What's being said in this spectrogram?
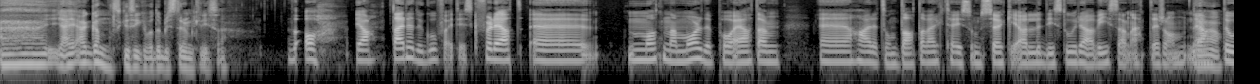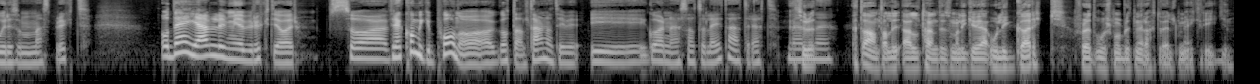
Uh, jeg er ganske sikker på at det blir strømkrise. Åh, ja, der er du god, faktisk. Fordi at uh, måten de måler det på, er at de eh, har et sånt dataverktøy som søker i alle de store avisene etter sånn, ja, Ja, det ordet som er mest brukt. Og det er jævlig mye brukt i år. Så, for jeg kom ikke på noe godt alternativ i går når jeg satt og lette etter et. Jeg tror Men eh, Et annet alternativ som er like gøy, er oligark. For det er et ord som har blitt mer aktuelt med krigen.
